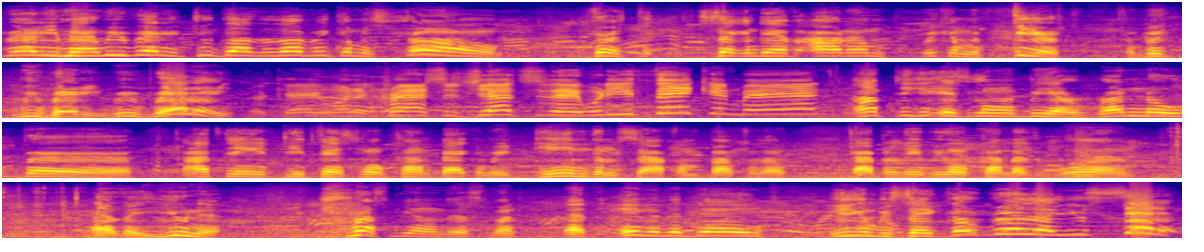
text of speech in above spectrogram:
Ready, man. We ready. 2011, we coming strong. First, second day of autumn, we coming fierce. We, we ready. We ready. Okay, want to crash the Jets today. What are you thinking, man? I'm thinking it's going to be a run over. I think defense going to come back and redeem themselves from Buffalo. I believe we're going to come as one, as a unit. Trust me on this one. At the end of the day, you're going to be saying, Gorilla, you said it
